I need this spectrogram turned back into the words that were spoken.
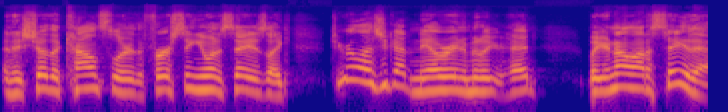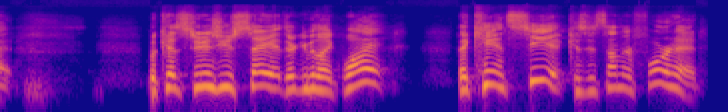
And they show the counselor the first thing you want to say is like, "Do you realize you got a nail right in the middle of your head?" But you're not allowed to say that because as soon as you say it, they're gonna be like, "What?" They can't see it because it's on their forehead.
